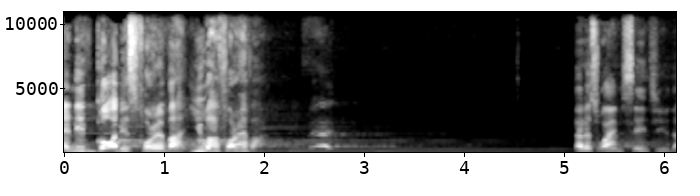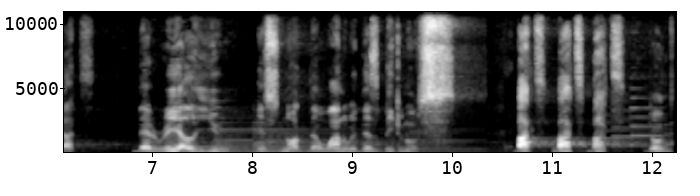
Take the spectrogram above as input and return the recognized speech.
And if God is forever, you are forever. That is why I'm saying to you that the real you is not the one with this big nose. But, but, but, don't,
